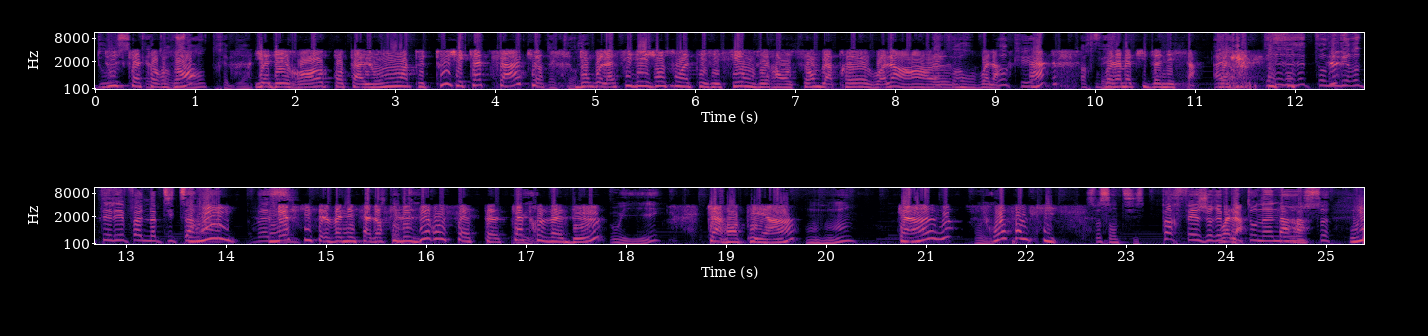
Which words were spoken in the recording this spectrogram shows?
12-14 ans. Très bien. Il y a des robes, pantalons, un peu de tout. J'ai quatre sacs. D'accord. Donc voilà, si les gens sont intéressés, on verra ensemble. Après, voilà. hein, euh, D'accord. voilà. Ok. Hein Parfait. voilà ma petite Vanessa. Alors, Voilà. ton numéro de téléphone, ma petite Sarah. Oui, Vas-y. merci Vanessa. Alors c'est le 07 82 Oui. 41 Mhm. 15 Oui. 66. 66. Parfait, je répète Voilà, ton annonce. Oui,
